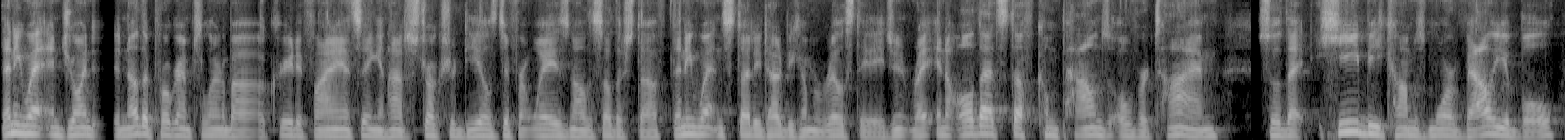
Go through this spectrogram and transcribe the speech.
Then he went and joined another program to learn about creative financing and how to structure deals different ways and all this other stuff. Then he went and studied how to become a real estate agent, right? And all that stuff compounds over time so that he becomes more valuable,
